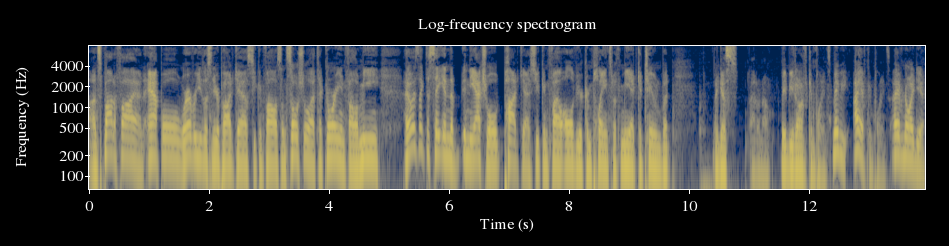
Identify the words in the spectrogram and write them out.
on Spotify, on Apple, wherever you listen to your podcasts. You can follow us on social at Technori and follow me. I always like to say in the in the actual podcast, you can file all of your complaints with me at Kitun, but I guess I don't know. Maybe you don't have complaints. Maybe I have complaints. I have no idea.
